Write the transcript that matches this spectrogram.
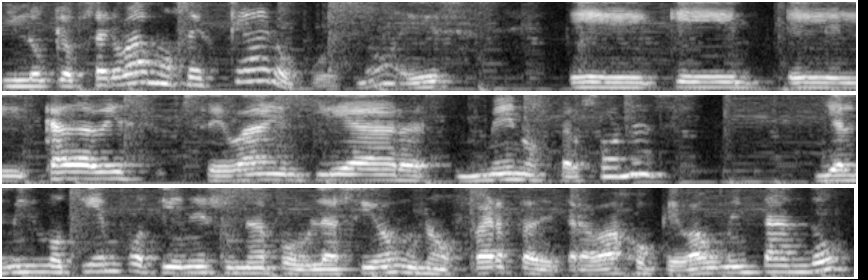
Y lo que observamos es claro, pues, ¿no? Es eh, que cada vez se va a emplear menos personas y al mismo tiempo tienes una población, una oferta de trabajo que va aumentando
